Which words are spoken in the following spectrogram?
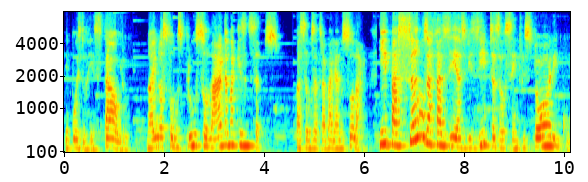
depois do restauro, aí nós fomos para o solar da Marquesa de Santos. Passamos a trabalhar no solar. E passamos a fazer as visitas ao centro histórico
